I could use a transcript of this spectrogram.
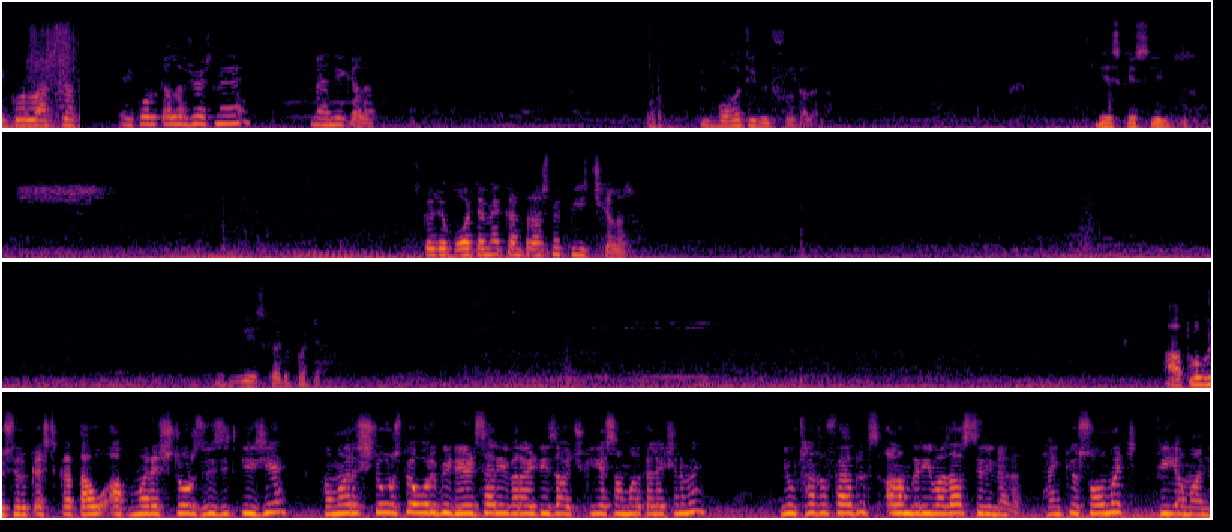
एक और लास्ट का एक और कलर जो इसमें है? मेहंदी कलर। बहुत ही ब्यूटीफुल कलर ये इसके स्लीव्स इसका जो बॉटम है कंट्रास्ट में पीच कलर ये इसका दुपट्टा। आप लोगों से रिक्वेस्ट करता हूँ, आप हमारे स्टोर्स विज़िट कीजिए। हमारे स्टोर्स पे और भी ढेर सारी वैरायटीज आ चुकी है समर कलेक्शन में। New ठाटू fabrics Alamgari Bazaar Srinagar thank you so much fee Aman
